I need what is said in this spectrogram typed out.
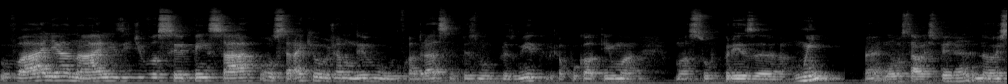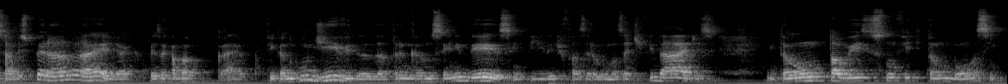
vale a análise de você pensar, bom, será que eu já não devo enquadrar essa empresa no presumido? Daqui a pouco ela tem uma, uma surpresa ruim. Né? Não estava esperando. Não estava esperando, né? a empresa acaba é, ficando com dívidas, trancando o CND, sem pedido de fazer algumas atividades. Então, talvez isso não fique tão bom assim.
